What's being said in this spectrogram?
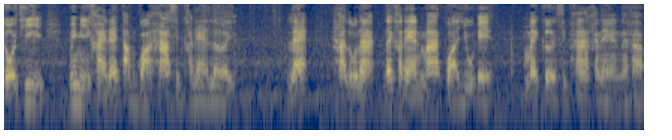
โดยที่ไม่มีใครได้ต่ำกว่า 50 คะแนนเลย และฮารุนะได้คะแนนมากกว่ายูเอะไม่เกิน 15 คะแนนนะครับ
